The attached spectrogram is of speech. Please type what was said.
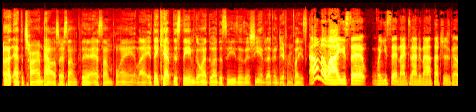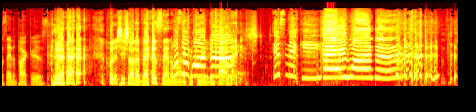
at the Charmed House or something at some point. Like if they kept this theme going throughout the seasons, and she ended up in different places. I don't know why you said when you said 1999. I thought you was gonna say the Parkers. what if she showed up at Santa Monica Community Wanda? College? it's Nikki. Hey Wanda.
